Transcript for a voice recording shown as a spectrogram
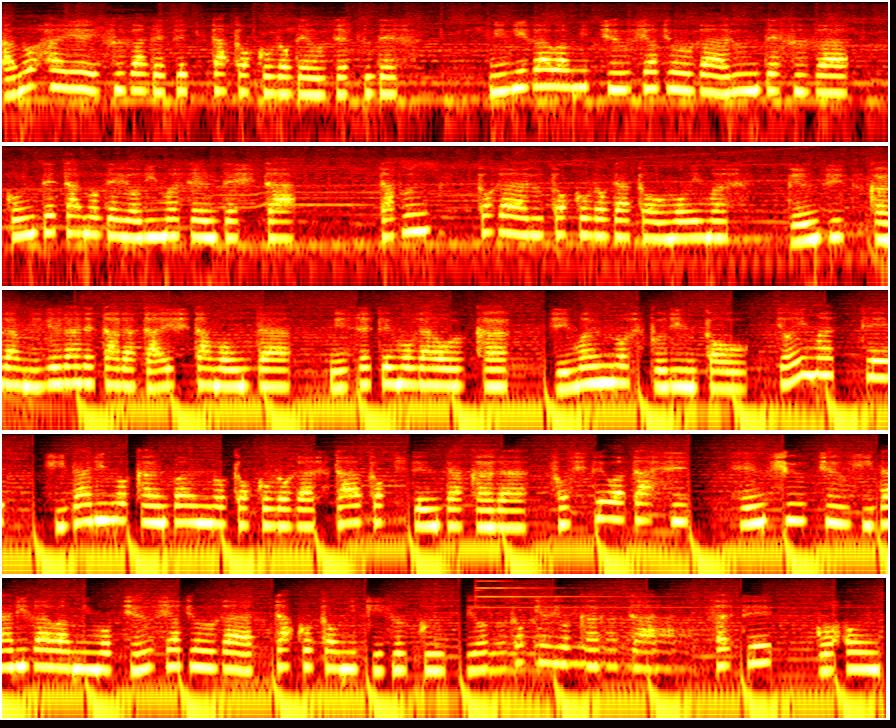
あのハイエースが出てきたところで右折です。右側に駐車場があるんですが、混んでたので寄りませんでした。多分ピットがあるところだと思います。現実から逃げられたら大したもんだ。見せてもらおうか。自慢のスプリントを。ちょい待って、左の看板のところがスタート地点だから。そして私、編集中左側にも駐車場があったことに気づく。寄っときゃよかった。さて、5本。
